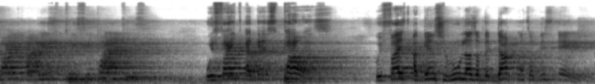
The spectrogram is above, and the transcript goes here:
fight against principalities. We fight against powers. We fight against rulers of the darkness of this age.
